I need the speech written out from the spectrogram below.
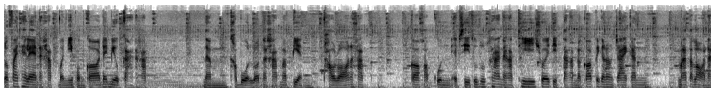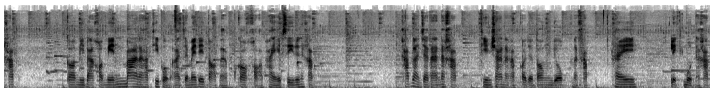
รถไฟไทยแลนด์นะครับ วันนี้ผมก็ได้มีโอกาสนะครับนำขบวนรถนะครับ มาเปลี่ยนเพาล้อนะครับ ก็ขอบคุณ FC ทุกๆท่านนะครับ ที่ช่วยติดตามแล้วก็เป็นกำลังใจกันมาตลอดนะครับ ก็มีบางคอมเมนต์บ้างนะครับ ที่ผมอาจจะไม่ได้ตอบนะครับ ก็ขออภัย FC ด้วยนะครับ ครับหลังจากนั้นนะครับ ทีมช่างนะครับ ก็จะต้องยกนะครับ ให้เหล็กหมุดนะครับ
